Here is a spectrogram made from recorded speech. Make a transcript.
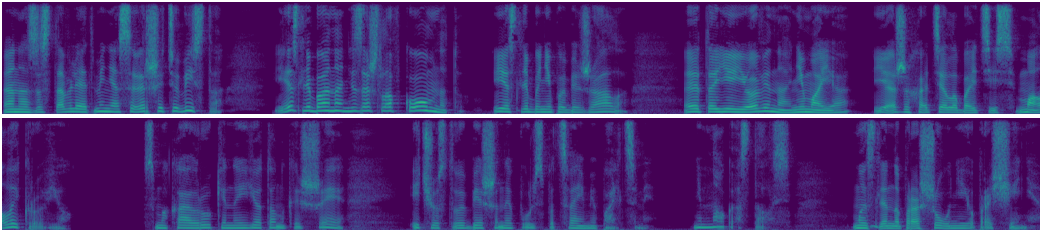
Она заставляет меня совершить убийство. Если бы она не зашла в комнату, если бы не побежала, это ее вина, не моя. Я же хотел обойтись малой кровью. Смыкаю руки на ее тонкой шее и чувствую бешеный пульс под своими пальцами. Немного осталось. Мысленно прошу у нее прощения.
